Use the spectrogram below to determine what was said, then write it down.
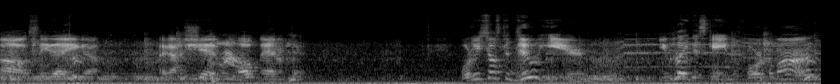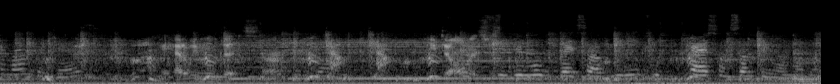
Oh, see, there you go. I got a shiv. Oh, and I'm dead. What are we supposed to do here? You played this game before. Come on. don't remember, Jess. Okay, how do we move this? Huh? You don't. It's just. Should remove it by itself. You need to press on something or another.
